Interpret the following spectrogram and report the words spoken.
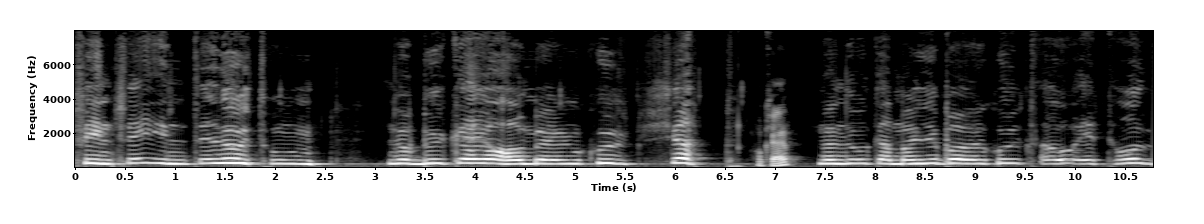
Finns det inte något torn, då brukar jag ha med en skjutkäpp. Okej. Men då kan man ju bara skjuta åt ett håll.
